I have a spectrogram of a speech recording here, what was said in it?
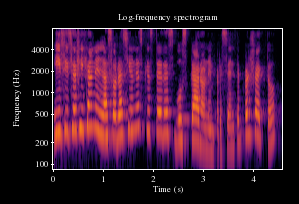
Y si se fijan en las oraciones que ustedes buscaron en presente perfecto,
